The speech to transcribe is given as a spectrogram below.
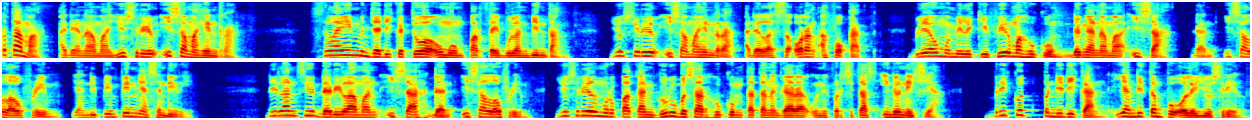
Pertama, ada nama Yusril Isa Mahendra. Selain menjadi ketua umum Partai Bulan Bintang, Yusril Isa Mahendra adalah seorang avokat. Beliau memiliki firma hukum dengan nama Isa dan Isa Law Firm yang dipimpinnya sendiri. Dilansir dari laman Isa dan Isa Law Firm, Yusril merupakan guru besar hukum tata negara Universitas Indonesia. Berikut pendidikan yang ditempuh oleh Yusril.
